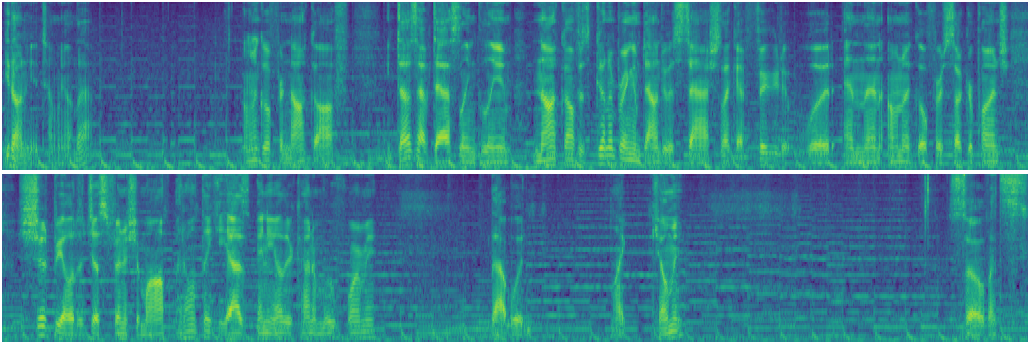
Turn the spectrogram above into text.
You don't need to tell me all that. I'm gonna go for Knockoff. He does have Dazzling Gleam. Knockoff is gonna bring him down to his stash like I figured it would, and then I'm gonna go for Sucker Punch. Should be able to just finish him off. I don't think he has any other kind of move for me that would, like, kill me. So let's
